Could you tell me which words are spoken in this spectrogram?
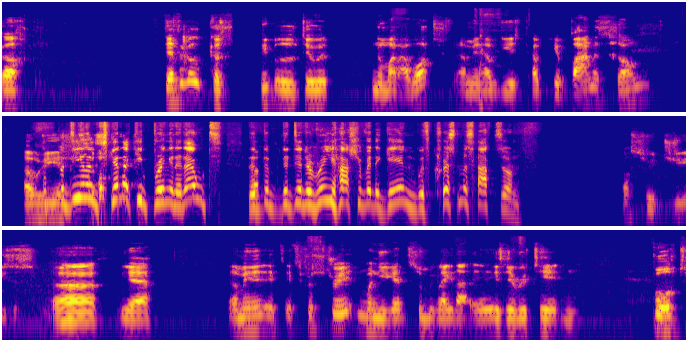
Oh, difficult because people do it no matter what. I mean, how do you how do you ban a song? Oh, but, but Baddiel and Skinner keep bringing it out. They, they, they, did a rehash of it again with Christmas hats on. Oh, sweet Jesus. Uh, yeah. I mean, it, it's frustrating when you get something like that. It is irritating, but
